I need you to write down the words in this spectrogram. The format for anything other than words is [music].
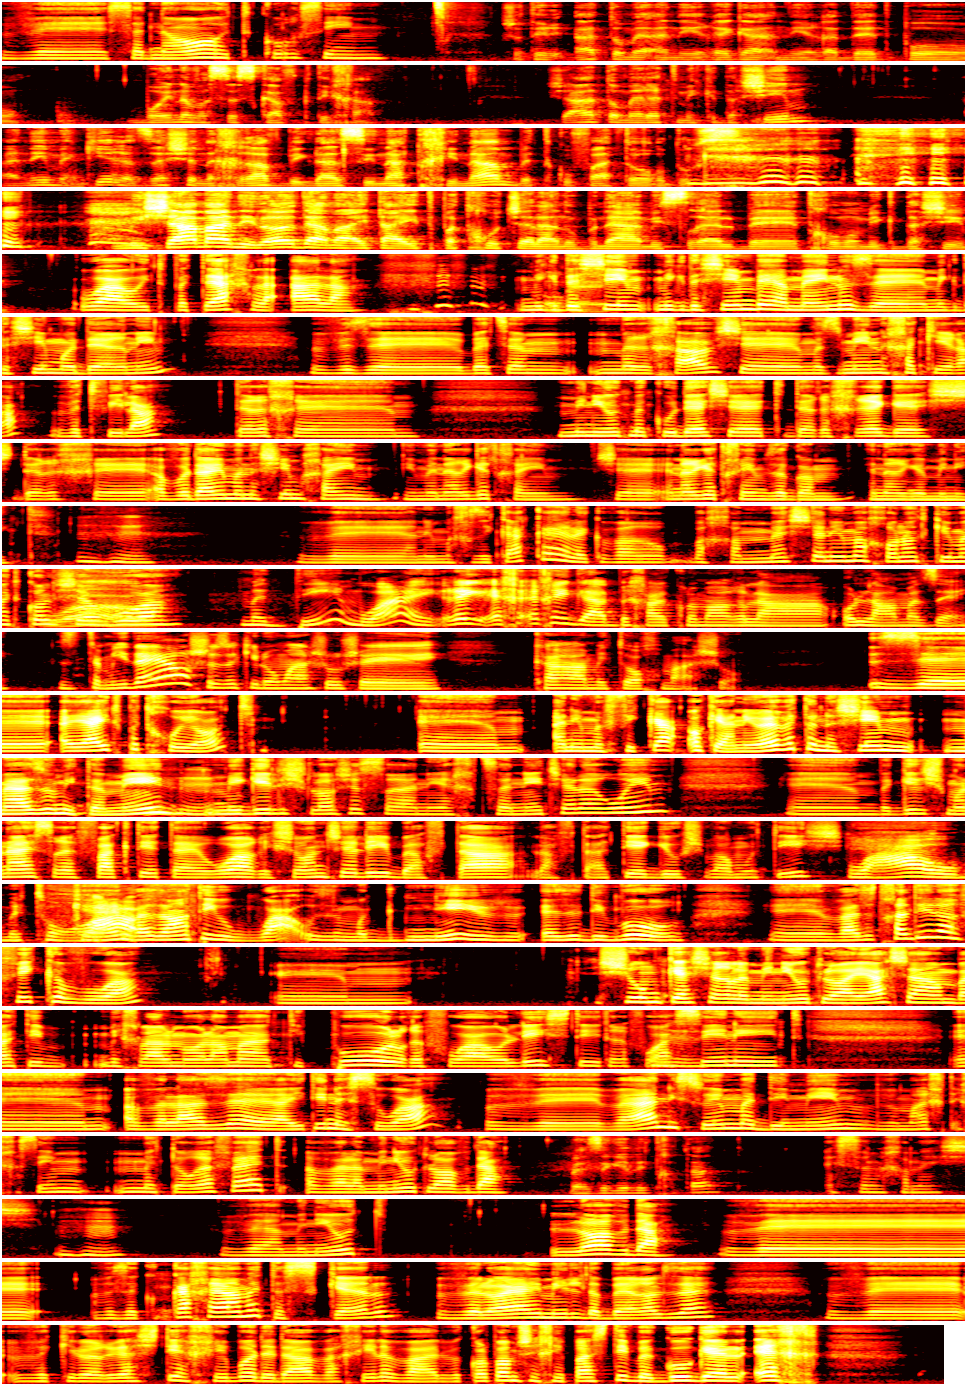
וסדנאות, קורסים. עכשיו תראי, את אומרת, אני רגע, אני ארדד פה, בואי נבסס קו פתיחה. כשאת אומרת מקדשים, אני מכיר את זה שנחרב בגלל שנאת חינם בתקופת הורדוס. [laughs] משם אני לא יודע מה הייתה ההתפתחות שלנו, בני עם ישראל, בתחום המקדשים. וואו, התפתח לאללה. [laughs] מקדשים, מקדשים בימינו זה מקדשים מודרניים, וזה בעצם מרחב שמזמין חקירה ותפילה, דרך אה, מיניות מקודשת, דרך רגש, דרך אה, עבודה עם אנשים חיים, עם אנרגיית חיים, שאנרגיית חיים זה גם אנרגיה מינית. ואני מחזיקה כאלה כבר בחמש שנים האחרונות כמעט כל וואו. שבוע. מדהים, וואי. רגע, איך, איך הגעת בכלל, כלומר, לעולם הזה? זה תמיד היה, או שזה כאילו משהו שקרה מתוך משהו? זה היה התפתחויות. Um, אני מפיקה, אוקיי, אני אוהבת אנשים מאז ומתמיד. Mm-hmm. מגיל 13 אני יחצנית של אירועים. Um, בגיל 18 הפקתי את האירוע הראשון שלי, בהפתעה, להפתעתי הגיעו 700 איש. וואו, מטורף. כן, ואז אמרתי, וואו, זה מגניב, איזה דיבור. Uh, ואז התחלתי להפיק קבוע. שום קשר למיניות לא היה שם, באתי בכלל מעולם הטיפול, רפואה הוליסטית, רפואה סינית. אמ, אבל אז אה, הייתי נשואה, ו... והיה נישואים מדהימים ומערכת יחסים מטורפת, אבל המיניות לא עבדה. באיזה גיל התחתנת? 25. מהמם. והמיניות לא עבדה. ו... וזה כל כך היה מתסכל, ולא היה עם מי לדבר על זה. ו... וכאילו הרגשתי הכי בודדה והכי לבד, וכל פעם שחיפשתי בגוגל איך,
